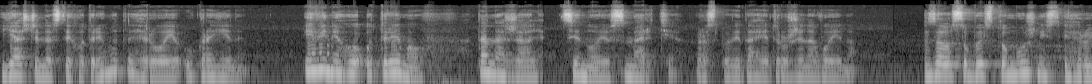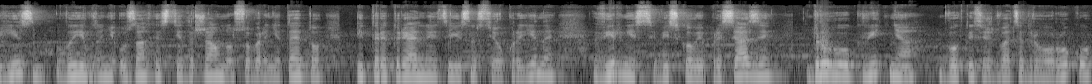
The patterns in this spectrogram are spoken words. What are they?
Я ще не встиг отримати Героя України. І він його отримав, та, на жаль, ціною смерті, розповідає дружина воїна. За особисту мужність і героїзм, виявлені у захисті державного суверенітету і територіальної цілісності України, вірність військовій присязі 2 квітня 2022 року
